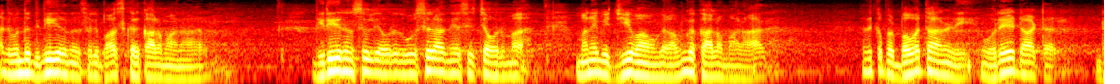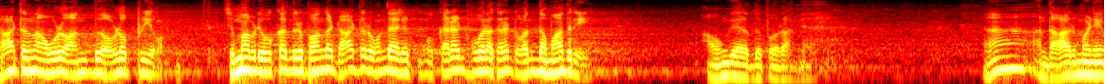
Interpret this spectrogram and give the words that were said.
அது வந்து திடீர்னு சொல்லி பாஸ்கர் காலமானார். திடீர்னு சொல்லி அவர் உசிரா நேசித்த ஒரு ம மனைவி ஜீவா அவங்க அவங்க காலமானார். அதுக்கப்புறம் பவதாரணி ஒரே டாக்டர் டாக்டர்னா அவ்வளோ அன்பு அவ்வளோ பிரியம். சும்மா அப்படி உட்காந்துருப்பாங்க டாக்டர் வந்து கரண்ட் போகிற கரண்ட் வந்த மாதிரி அவங்க இறந்து போகிறாங்க அந்த ஆறு மணி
